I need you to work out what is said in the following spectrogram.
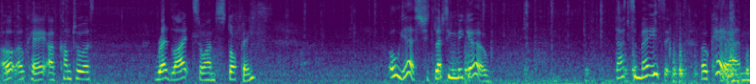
Oh, okay, I've come to a red light, so I'm stopping. Oh, yes, she's letting me go. That's amazing. Okay, I'm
